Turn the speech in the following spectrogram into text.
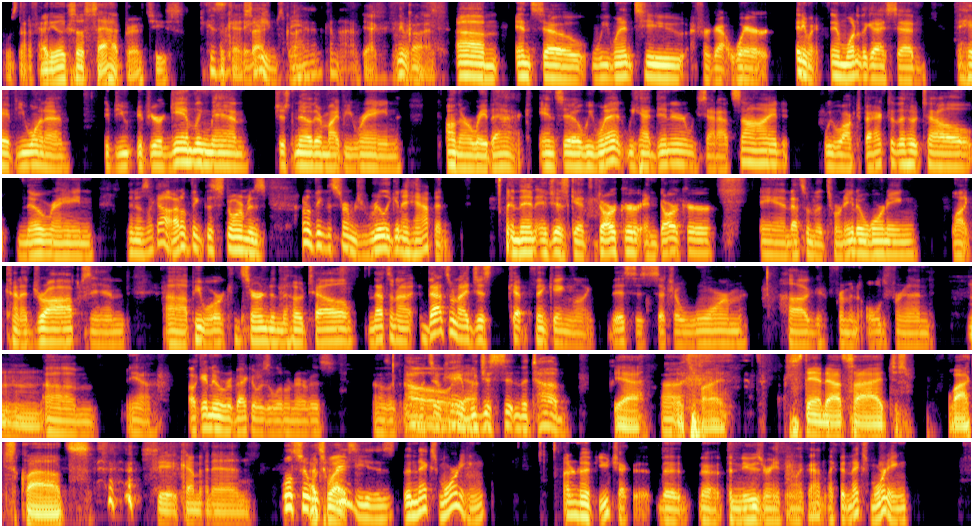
was not a Why fan do you look so sad, bro? Jeez. because Okay. Babes, ahead. man. Come on. Yeah. Anyway. Go ahead. Um, and so we went to I forgot where. Anyway, and one of the guys said, "Hey, if you want to, if you if you're a gambling man, just know there might be rain on our way back." And so we went. We had dinner. We sat outside. We walked back to the hotel. No rain. And I was like, "Oh, I don't think this storm is. I don't think the storm is really going to happen." and then it just gets darker and darker and that's when the tornado warning like kind of drops and uh, people were concerned in the hotel and that's when i that's when i just kept thinking like this is such a warm hug from an old friend Mhm. um yeah like i knew rebecca was a little nervous i was like no it's Oh, okay yeah. we just sit in the tub Yeah, uh, that's fine. Stand outside, just watch the clouds, see it coming in. Well, so what's That's what- crazy is the next morning. I don't know if you checked the, the the the news or anything like that. Like the next morning,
